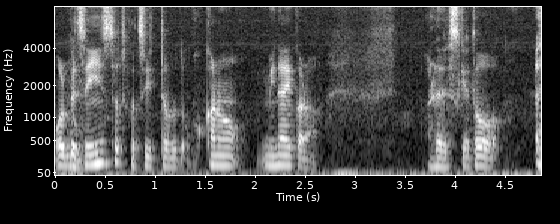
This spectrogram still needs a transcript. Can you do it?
俺別にインスタとかツイッターとか他の見ないからあれですけどえ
